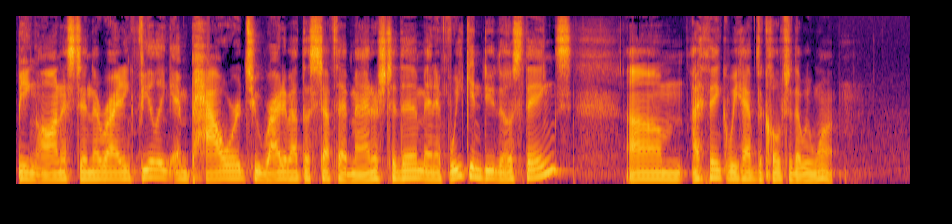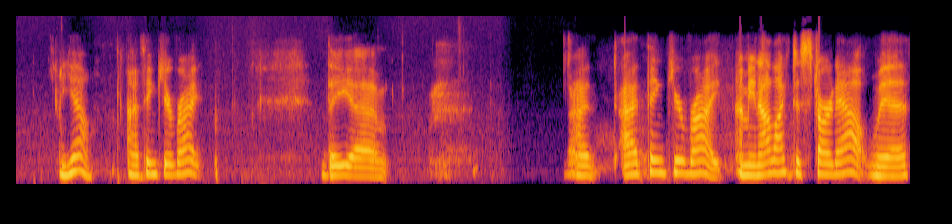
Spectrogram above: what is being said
being honest in their writing feeling empowered to write about the stuff that matters to them. And if we can do those things um, i think we have the culture that we want yeah, I think you're right. The uh, I I think you're right. I mean, I like to start out with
